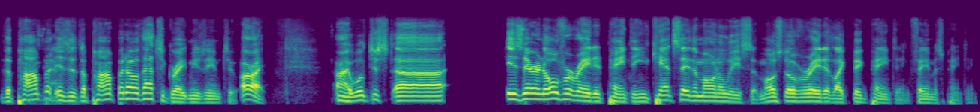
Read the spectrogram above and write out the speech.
The Pompidou, is it the Pompidou? That's a great museum too. All right. All right. We'll just, uh, is there an overrated painting? You can't say the Mona Lisa. Most overrated, like big painting, famous painting.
